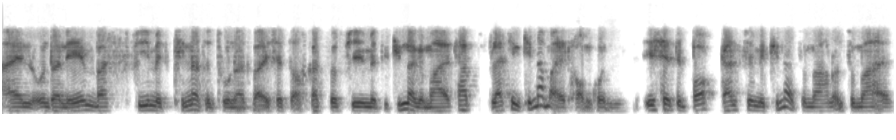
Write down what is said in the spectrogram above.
ein Unternehmen, was viel mit Kindern zu tun hat, weil ich jetzt auch gerade so viel mit Kindern gemalt habe. Vielleicht sind Kinder meine Traumkunden. Ich hätte Bock, ganz viel mit Kindern zu machen und zu malen.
